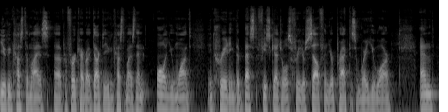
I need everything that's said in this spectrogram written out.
you can customize, uh, Preferred Chiropractic Doctor, you can customize them all you want in creating the best fee schedules for yourself and your practice and where you are. And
